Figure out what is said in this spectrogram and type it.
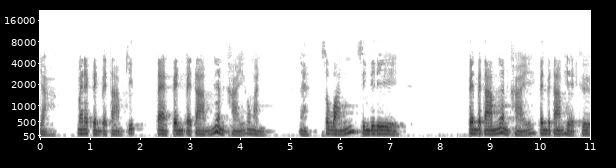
อยาก ไม่ได้เป็นไปตามคิด แต่เป็นไปตามเงื่อนไขของมันนะสวรรค์สิ่งดีๆ เป็นไปตามเงื่อนไข เป็นไปตามเหตุคือ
